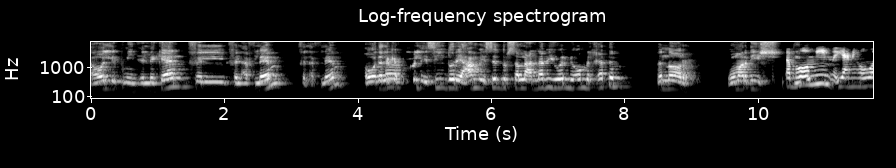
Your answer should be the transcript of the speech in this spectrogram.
أقول لك مين. اللي كان في ال... في الأفلام في الأفلام هو ده اللي كان آه. بيقول ايسيلدور يا عم ايسيلدور صلي على النبي وارمي أم الخاتم في النار وما رضيش طب هو مين؟ يعني هو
